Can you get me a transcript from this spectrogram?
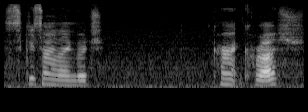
Excuse my language. Current crush.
